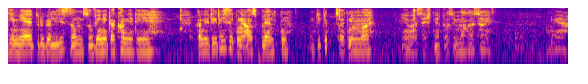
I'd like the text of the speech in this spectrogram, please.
je mehr ich drüber lese, umso weniger kann ich die, kann ich die Risiken ausblenden. Und die gibt's halt nun mal. Ich weiß echt nicht, was ich machen soll. Ja,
